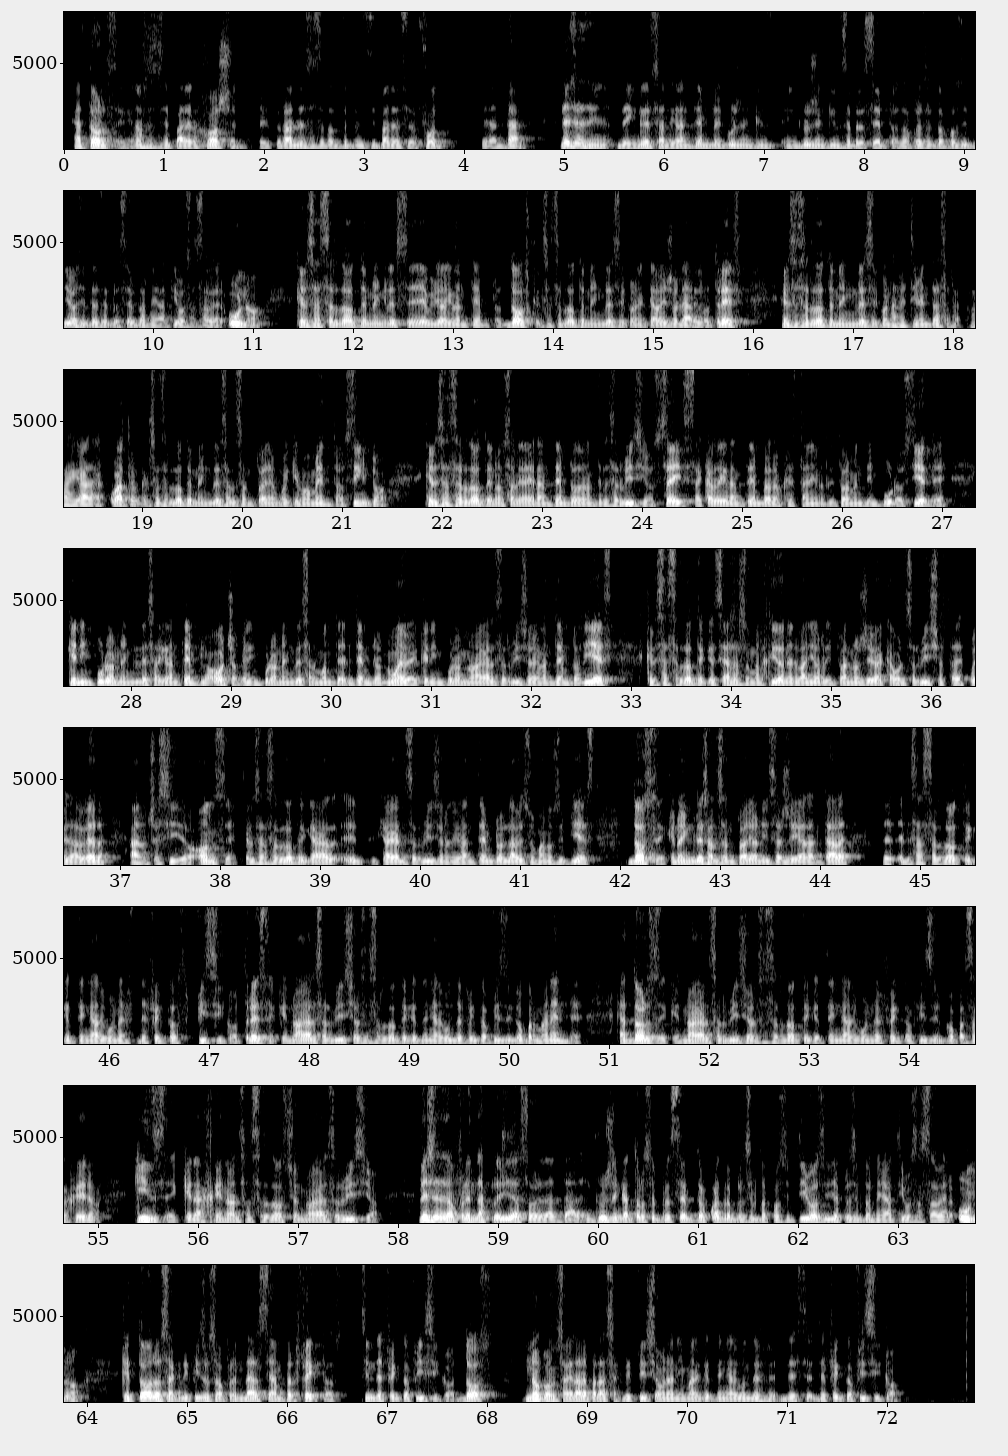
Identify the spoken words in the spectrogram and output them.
14. Que no se separe el hoshen, pectoral del sacerdote principal de su efod, delantal. Leyes de ingreso al gran templo incluyen, incluyen 15 preceptos, dos preceptos positivos y 13 preceptos negativos a saber. 1 que el sacerdote no ingrese ebrio al gran templo. Dos, que el sacerdote no ingrese con el cabello largo. Tres, que el sacerdote no ingrese con las vestimentas rasgadas. 4. Que el sacerdote no ingrese al santuario en cualquier momento. 5. Que el sacerdote no salga del gran templo durante el servicio. 6. Sacar del gran templo a los que están ritualmente impuros. 7. Que el impuro no ingrese al gran templo. 8. Que el impuro no ingrese al monte del templo. 9. Que el impuro no haga el servicio del gran templo. 10. Que el sacerdote que se haya sumergido en el baño ritual no lleve a cabo el servicio hasta después de haber anochecido. 11. Que el sacerdote que haga, eh, que haga el servicio en el gran templo lave sus manos y pies. 12. Que no ingrese al santuario ni se llegue al altar el sacerdote que tenga algún defecto físico. 13. Que no haga el servicio al sacerdote que tenga algún defecto físico permanente. 14. Que no haga el servicio al sacerdote que tenga algún defecto físico pasajero. 15. Que el ajeno al sacerdocio no haga el servicio. Leyes de ofrendas prohibidas sobre el altar. Incluyen 14 preceptos, 4 preceptos positivos y 10 preceptos negativos a saber. 1. Que todos los sacrificios a ofrendar sean perfectos, sin defecto físico. 2. No consagrar para sacrificio a un animal que tenga algún defecto físico.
